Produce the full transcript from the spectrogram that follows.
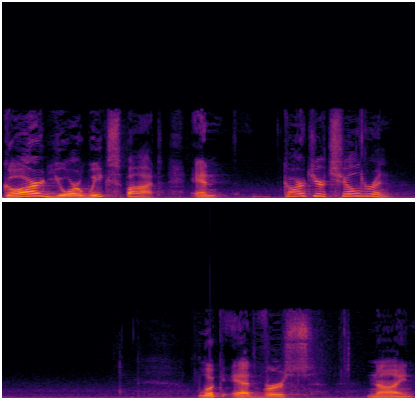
guard your weak spot and guard your children. Look at verse 9.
